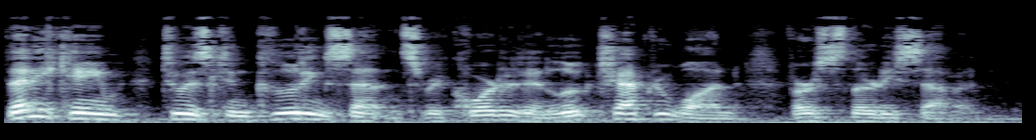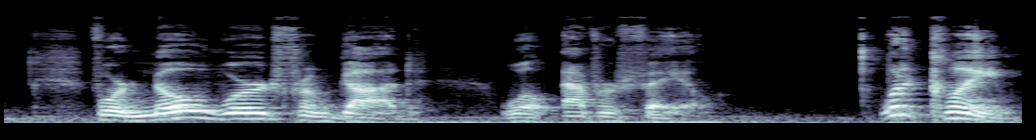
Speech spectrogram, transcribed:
Then he came to his concluding sentence recorded in Luke chapter 1, verse 37 for no word from God will ever fail. What a claim.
